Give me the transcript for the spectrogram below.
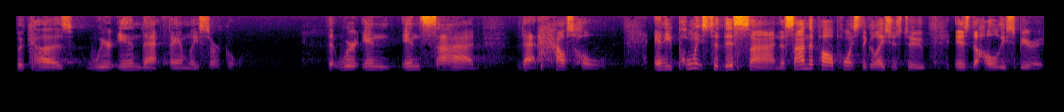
because we're in that family circle, that we're in, inside that household. And he points to this sign. The sign that Paul points the Galatians to is the Holy Spirit.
